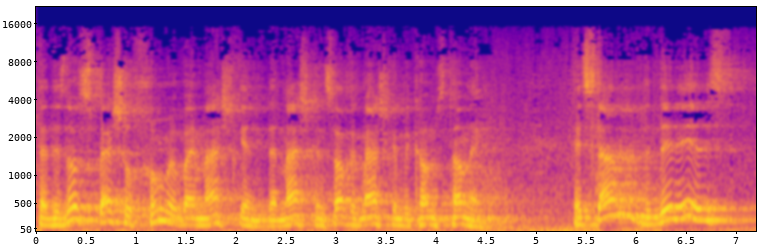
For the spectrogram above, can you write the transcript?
that there's no special chumrah by Mashkin, that Mashkin, Safik Mashkin becomes Tameh. It's tam, the din is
